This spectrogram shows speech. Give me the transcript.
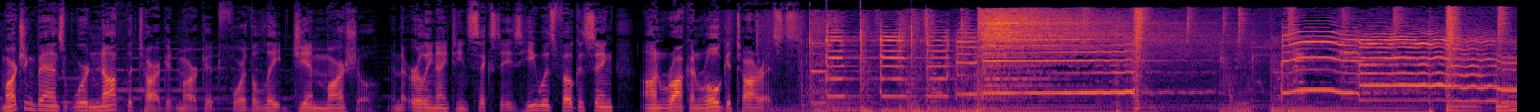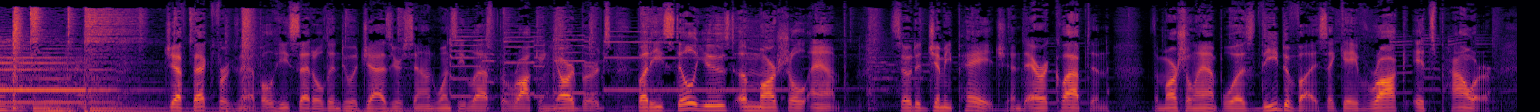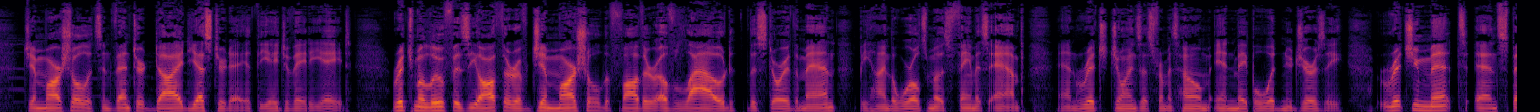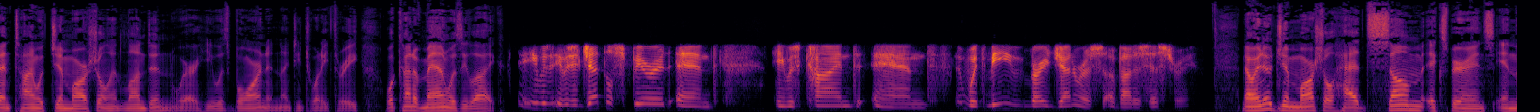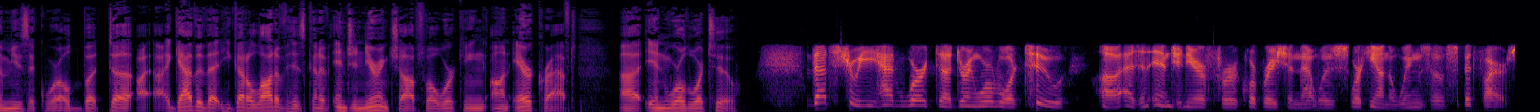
Marching bands were not the target market for the late Jim Marshall. In the early 1960s, he was focusing on rock and roll guitarists. Jeff Beck, for example, he settled into a jazzier sound once he left the rocking Yardbirds, but he still used a Marshall amp. So did Jimmy Page and Eric Clapton. The Marshall amp was the device that gave rock its power. Jim Marshall, its inventor, died yesterday at the age of 88. Rich Maloof is the author of Jim Marshall, the father of Loud, the story of the man behind the world's most famous amp. And Rich joins us from his home in Maplewood, New Jersey. Rich, you met and spent time with Jim Marshall in London, where he was born in 1923. What kind of man was he like? He was he was a gentle spirit and he was kind and with me very generous about his history. Now, I know Jim Marshall had some experience in the music world, but uh, I, I, gather that he got a lot of his kind of engineering chops while working on aircraft uh, in World War II. That's true. He had worked uh, during World War II uh, as an engineer for a corporation that was working on the wings of Spitfires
